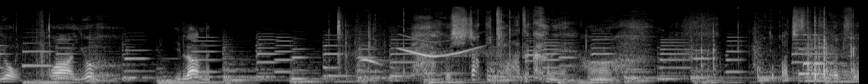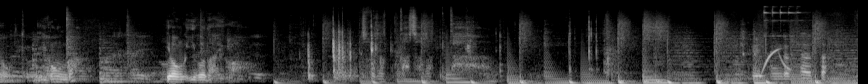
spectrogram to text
이거 와 이거 일 났네. 야 이거 시작부터 아득하네. 아. 똑같이 생긴 것 중에 어떤 이건가? 이거 이거다 이거. 찾았다 찾았다. 오케이, 정답 찾았다.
